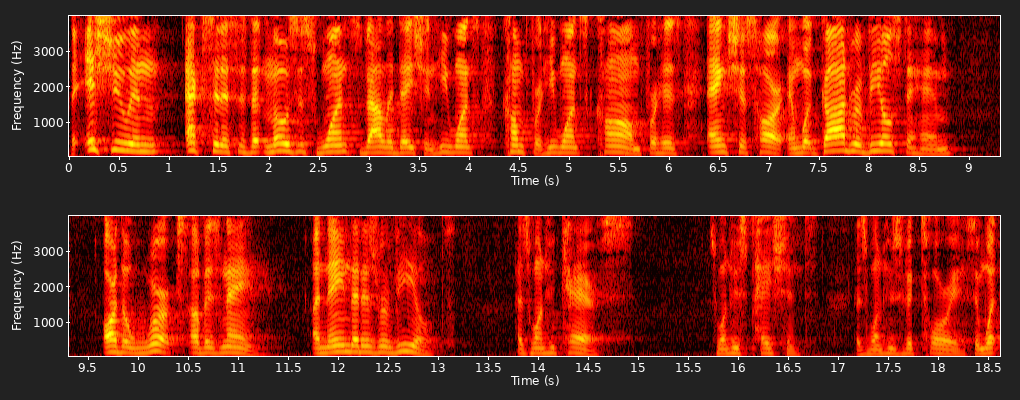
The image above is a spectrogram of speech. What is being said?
The issue in Exodus is that Moses wants validation. He wants comfort. He wants calm for his anxious heart. And what God reveals to him are the works of his name a name that is revealed as one who cares, as one who's patient, as one who's victorious. And what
